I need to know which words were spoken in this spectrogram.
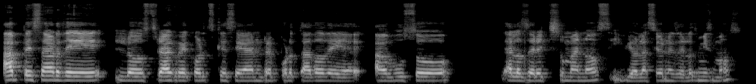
a pesar de los track records que se han reportado de abuso a los derechos humanos y violaciones de los mismos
